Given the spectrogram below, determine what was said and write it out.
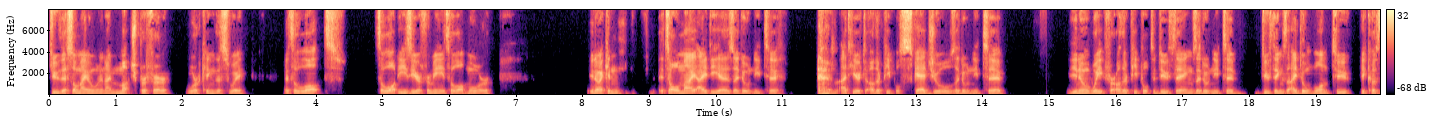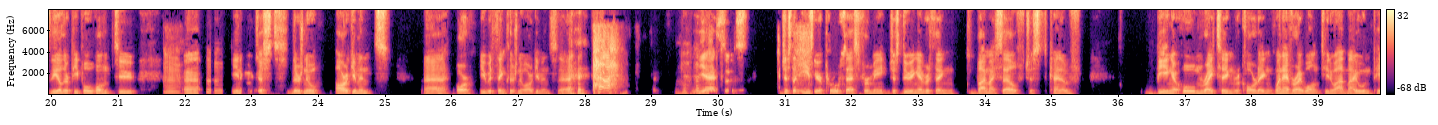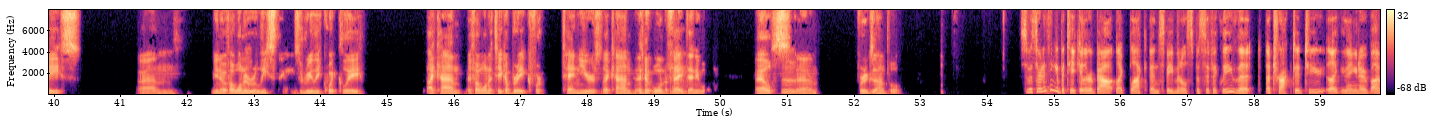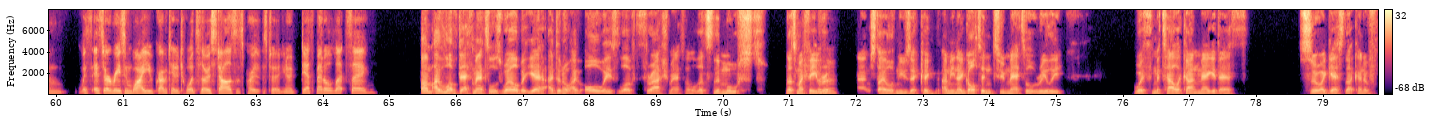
do this on my own and I much prefer working this way. It's a lot it's a lot easier for me. It's a lot more you know, I can it's all my ideas. I don't need to adhere to other people's schedules. I don't need to you know, wait for other people to do things. I don't need to do things that I don't want to because the other people want to. Mm. Uh, hmm. you know, just there's no arguments, uh, or you would think there's no arguments. Uh, yeah, so it's just an easier process for me, just doing everything by myself, just kind of being at home, writing, recording whenever I want, you know, at my own pace. Um, you know, if I want to hmm. release things really quickly, I can. If I want to take a break for 10 years, I can. And it won't affect mm. anyone else, mm. um, for example. So, is there anything in particular about like black and speed metal specifically that attracted to you? Like, you know, um, is, is there a reason why you've gravitated towards those styles as opposed to, you know, death metal, let's say? Um, I love death metal as well, but yeah, I don't know. I've always loved thrash metal. That's the most. That's my favorite mm-hmm. um, style of music. I, I mean, I got into metal really with Metallica and Megadeth. So I guess that kind of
